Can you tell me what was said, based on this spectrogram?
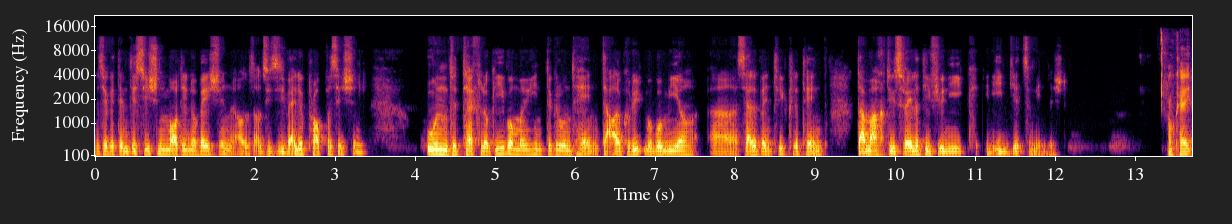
wir sagen dem Decision Model Innovation, als, als unsere Value Proposition. Und die Technologie, die wir im Hintergrund haben, der Algorithmus, den wir äh, selber entwickelt haben, da macht uns relativ unique, in Indien zumindest. Okay.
